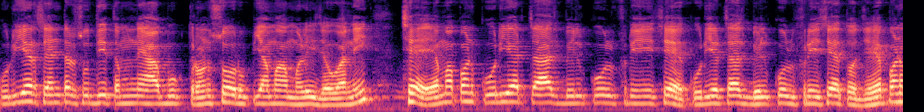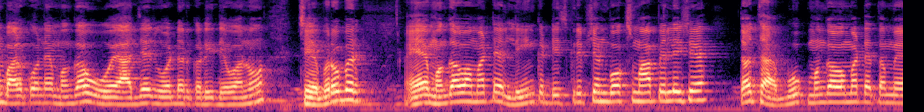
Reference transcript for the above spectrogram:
કુરિયર સેન્ટર સુધી તમને આ બુક ત્રણસો રૂપિયામાં મળી જવાની છે. એમાં પણ કુરિયર ચાર્જ બિલકુલ ફ્રી છે. કુરિયર ચાર્જ બિલકુલ ફ્રી છે, તો જે પણ બાળકોને મંગાવવું હોય, આજે જ ઓર્ડર કરી દેવાનો છે, બરાબર? એ મંગાવવા માટે લિંક ડિસ્ક્રિપ્શન બોક્સમાં આપેલી છે, તથા બુક મંગાવવા માટે તમે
